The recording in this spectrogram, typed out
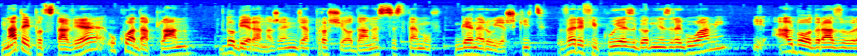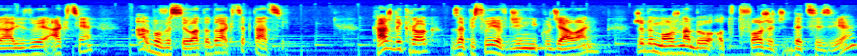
Na tej podstawie układa plan, dobiera narzędzia, prosi o dane z systemów, generuje szkic, weryfikuje zgodnie z regułami i albo od razu realizuje akcję, albo wysyła to do akceptacji. Każdy krok zapisuje w dzienniku działań, żeby można było odtworzyć decyzję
